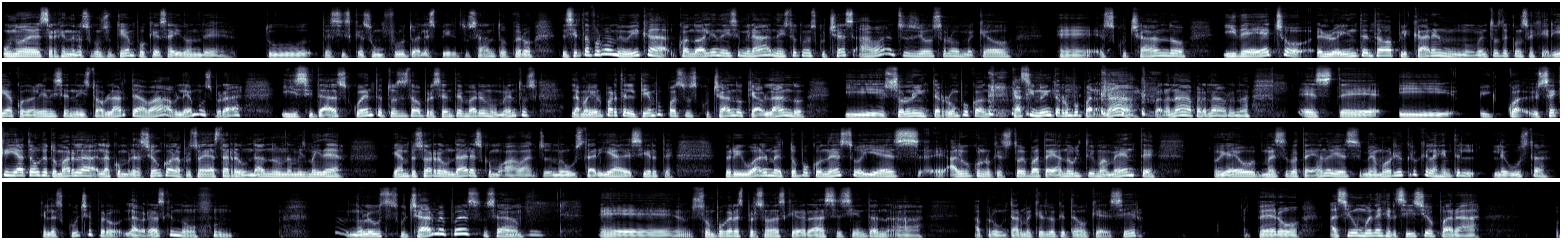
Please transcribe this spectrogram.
uno debe ser generoso con su tiempo, que es ahí donde tú decís que es un fruto del Espíritu Santo, pero de cierta forma me ubica cuando alguien me dice, mira, necesito que me escuches, ah, va, entonces yo solo me quedo eh, escuchando. Y de hecho, lo he intentado aplicar en momentos de consejería. Cuando alguien dice, necesito hablarte, ah, va, hablemos, ¿verdad? Y si te das cuenta, tú has estado presente en varios momentos. La mayor parte del tiempo paso escuchando que hablando. Y solo interrumpo cuando, casi no interrumpo para nada, para nada, para nada, para nada. Este, y, sé que ya tengo que tomar la, la conversación con la persona, ya está redundando en una misma idea ya empezó a redundar, es como, ah, entonces me gustaría decirte, pero igual me topo con esto y es eh, algo con lo que estoy batallando últimamente, o ya llevo meses batallando y es, mi amor, yo creo que a la gente le gusta que la escuche, pero la verdad es que no, no le gusta escucharme, pues, o sea, eh, son pocas las personas que de verdad se sientan a, a preguntarme qué es lo que tengo que decir, pero ha sido un buen ejercicio para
